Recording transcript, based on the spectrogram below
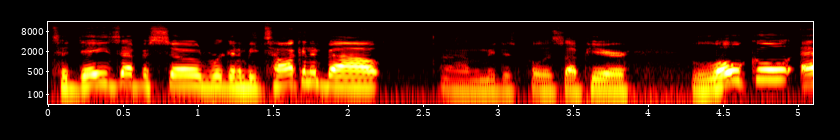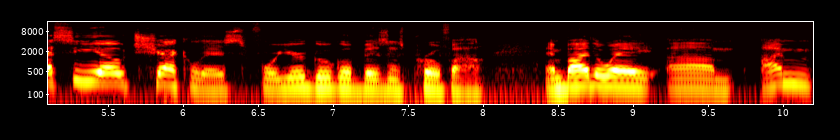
today's episode, we're going to be talking about, uh, let me just pull this up here, local SEO checklist for your Google business profile. And by the way, um, I'm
